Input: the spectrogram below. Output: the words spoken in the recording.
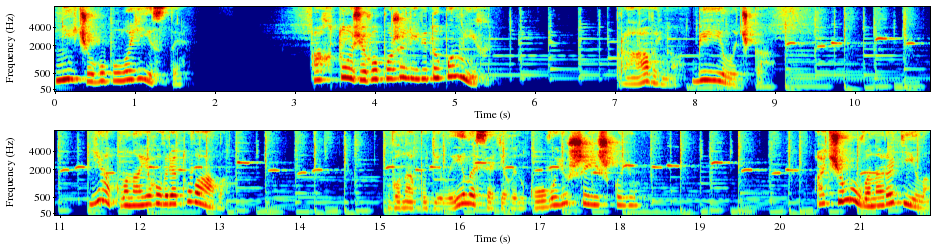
нічого було їсти. А хто ж його пожалів і допоміг? Правильно, білочка. Як вона його врятувала? Вона поділилася ялинковою шишкою. А чому вона раділа?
